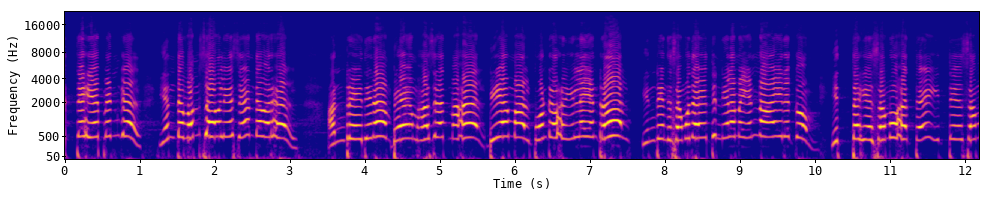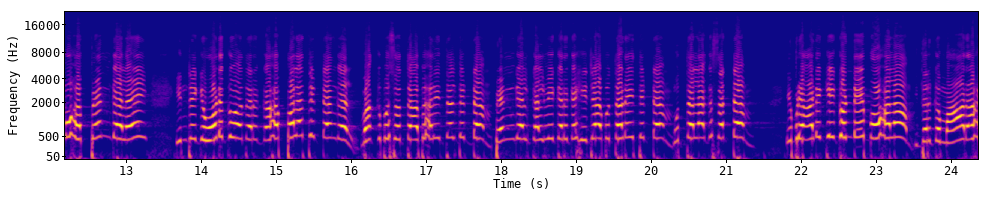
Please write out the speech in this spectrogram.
எத்தகைய பெண்கள் எந்த வம்சாவளியை சேர்ந்தவர்கள் அன்றைய தினம் பேகம் ஹசரத் மஹல் பிஎம்ஆல் போன்றவர்கள் இல்லை என்றால் இன்று இந்த சமுதாயத்தின் நிலைமை என்ன ஆயிருக்கும் இத்தகைய சமூகத்தை இத்தகைய சமூக பெண்களை இன்றைக்கு ஒடுக்குவதற்காக பல திட்டங்கள் வக்பு சொத்து அபகரித்தல் திட்டம் பெண்கள் கல்வி கற்க ஹிஜாபு தடை திட்டம் முத்தலாக்கு சட்டம் இப்படி அடுக்கிக் கொண்டே போகலாம் இதற்கு மாறாக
